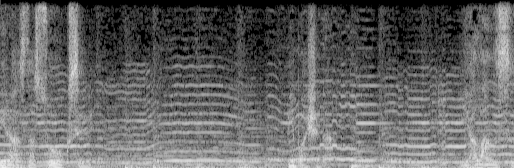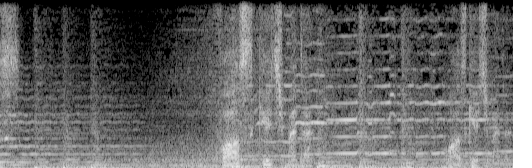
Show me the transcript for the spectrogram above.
Biraz da soğuk sevin. Bir başına. Yalansız. Vazgeçmeden. Vazgeçmeden.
